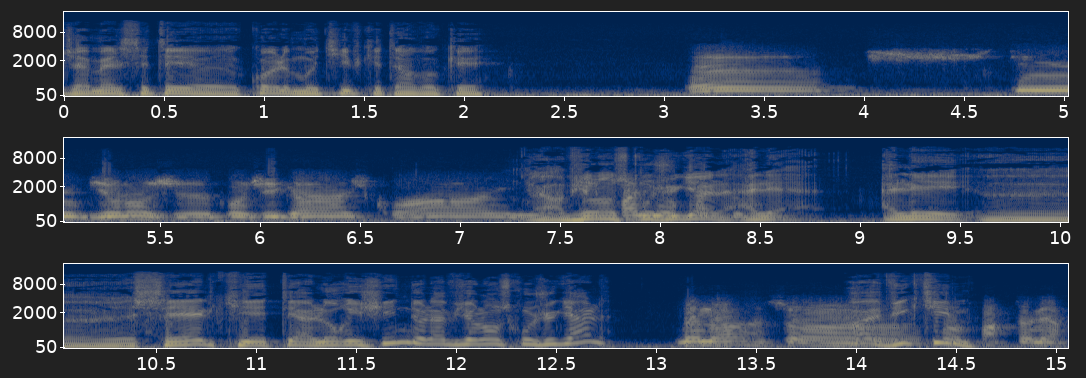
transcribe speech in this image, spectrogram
Jamel, c'était quoi le motif qui était invoqué? Euh, une violence conjugale, je crois. Alors, violence conjugale, elle, elle est, euh, c'est elle qui était à l'origine de la violence conjugale? Non, non, son, ah victime. partenaire.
